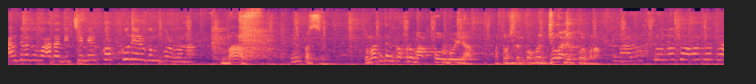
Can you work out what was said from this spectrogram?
আমি তোমাকে ওয়াদা দিচ্ছি আমি আর কখনো এরকম করব না। মাফ ইম্পসিবল তোমাকে তো আমি কখনো মাফ করবোই না আর তোমার সাথে আমি কখনো যোগাযোগ করব না। শোনো তো আমার কথা।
